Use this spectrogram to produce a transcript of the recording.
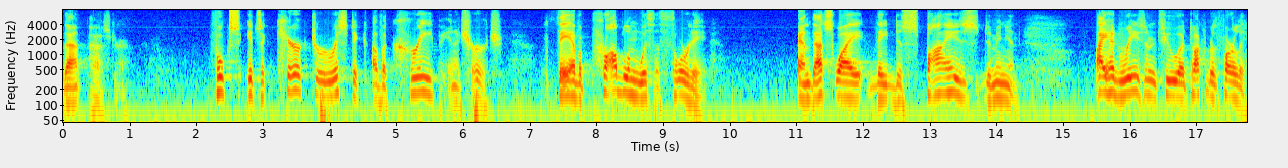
that pastor. Folks, it's a characteristic of a creep in a church. They have a problem with authority. And that's why they despise dominion. I had reason to uh, talk to Brother Farley.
